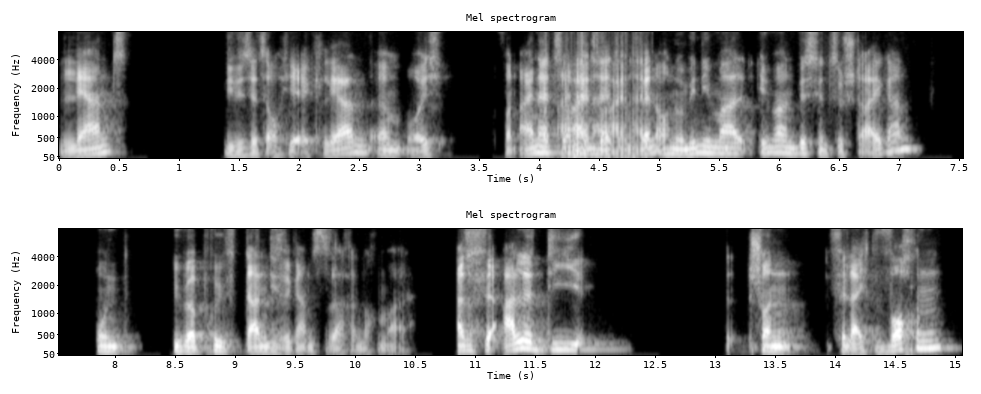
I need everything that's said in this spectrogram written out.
Lernt, wie wir es jetzt auch hier erklären, ähm, euch von Einheit zu Einheit, Einheit, Einheit, wenn auch nur minimal, immer ein bisschen zu steigern und überprüft dann diese ganze Sache nochmal. Also für alle, die schon vielleicht Wochen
